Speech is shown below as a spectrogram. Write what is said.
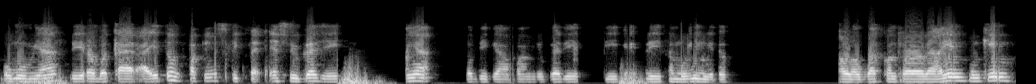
umumnya di robot KRA itu pakai stick PS juga sih makanya lebih gampang juga di, di ditemuin gitu kalau buat controller lain mungkin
